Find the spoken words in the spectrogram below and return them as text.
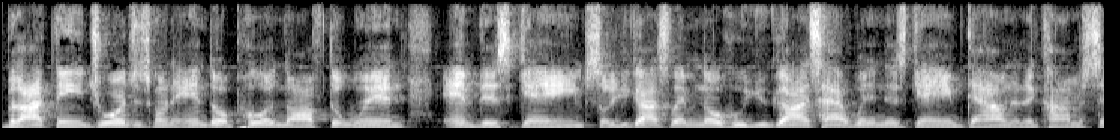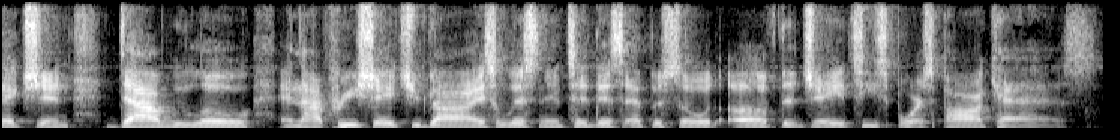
but I think Georgia is going to end up pulling off the win in this game. So you guys let me know who you guys have winning this game down in the comment section down below. And I appreciate you guys listening to this episode of the JT Sports Podcast.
